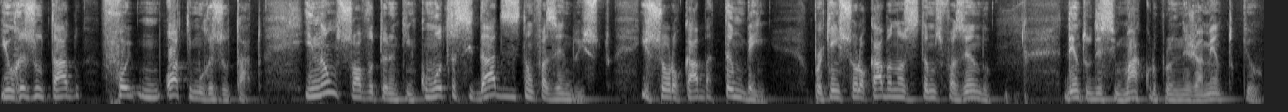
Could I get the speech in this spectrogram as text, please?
E o resultado foi um ótimo resultado. E não só Votorantim, como outras cidades estão fazendo isto. E Sorocaba também. Porque em Sorocaba nós estamos fazendo, dentro desse macro planejamento que eu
